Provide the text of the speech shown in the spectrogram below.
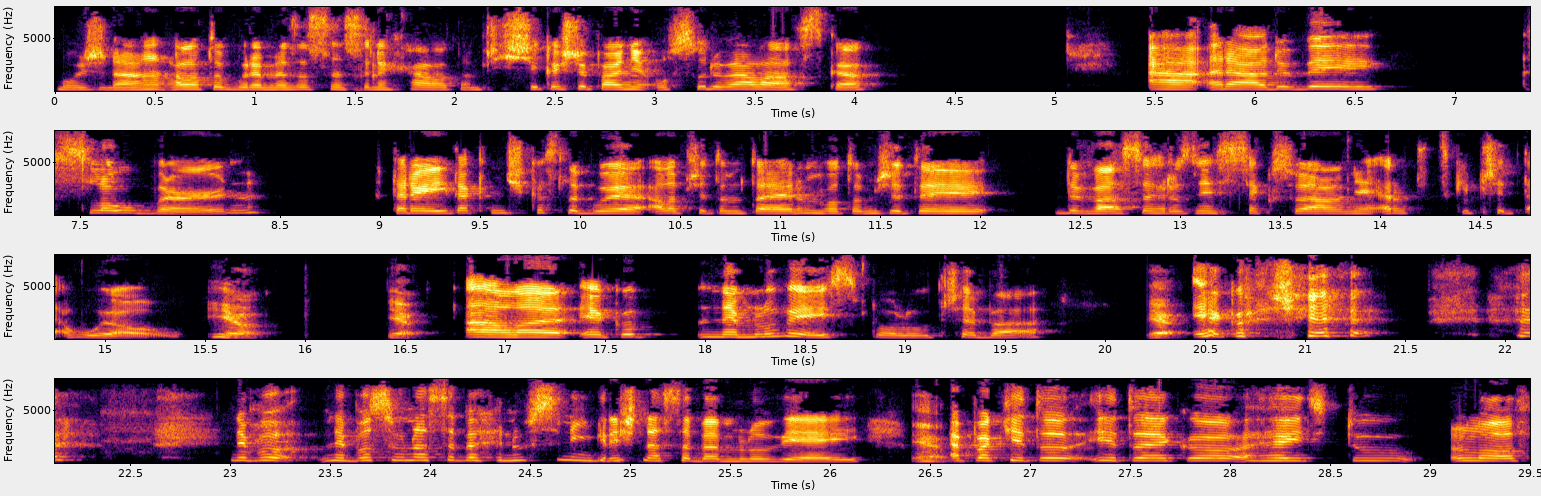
možná, ale to budeme zase si nechávat na příště. Každopádně osudová láska a rádoby slow burn, který ta knížka slibuje, ale přitom to je jenom o tom, že ty dva se hrozně sexuálně, eroticky přitahujou. Jo. Jo. Ale jako nemluví spolu třeba. Jo. Jakože... nebo, nebo jsou na sebe hnusný, když na sebe mluvějí. Jo. A pak je to, je to jako hate to love,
